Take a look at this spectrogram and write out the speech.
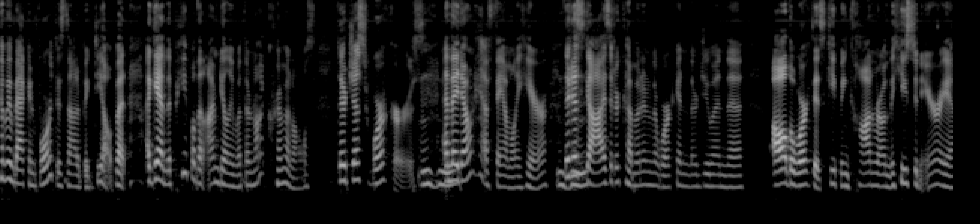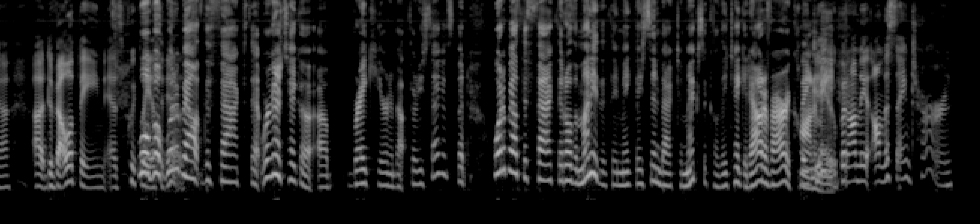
Coming back and forth is not a big deal. But again, the people that I'm dealing with, they're not criminals. They're just workers, Mhm. and they don't have family here. They're just Mhm. guys that are coming in and they're working. They're doing the all the work that's keeping Conroe and the Houston area uh, developing as quickly Well, but what is. about the fact that we're going to take a, a break here in about 30 seconds? But what about the fact that all the money that they make, they send back to Mexico? They take it out of our economy. They do, but on the on the same turn,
